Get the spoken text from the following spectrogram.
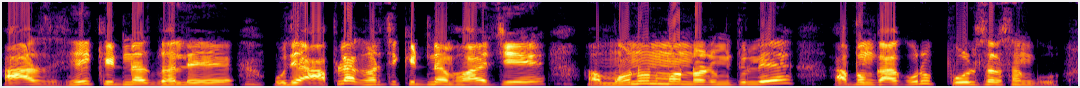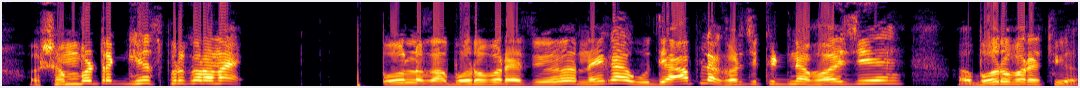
आज हे किडनॅप झाले उद्या आपल्या घरचे किडनॅप व्हायचे. म्हणून म्हणणार मी तुले आपण काय करू? पोलिसाला सांगू. शंभर टक्के हेच प्रकरण आहे. बोल का बरोबर आहे तुझं? नाही का उद्या आपल्या घरचे किडनॅप व्हायचे. बरोबर आहे तुझं.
